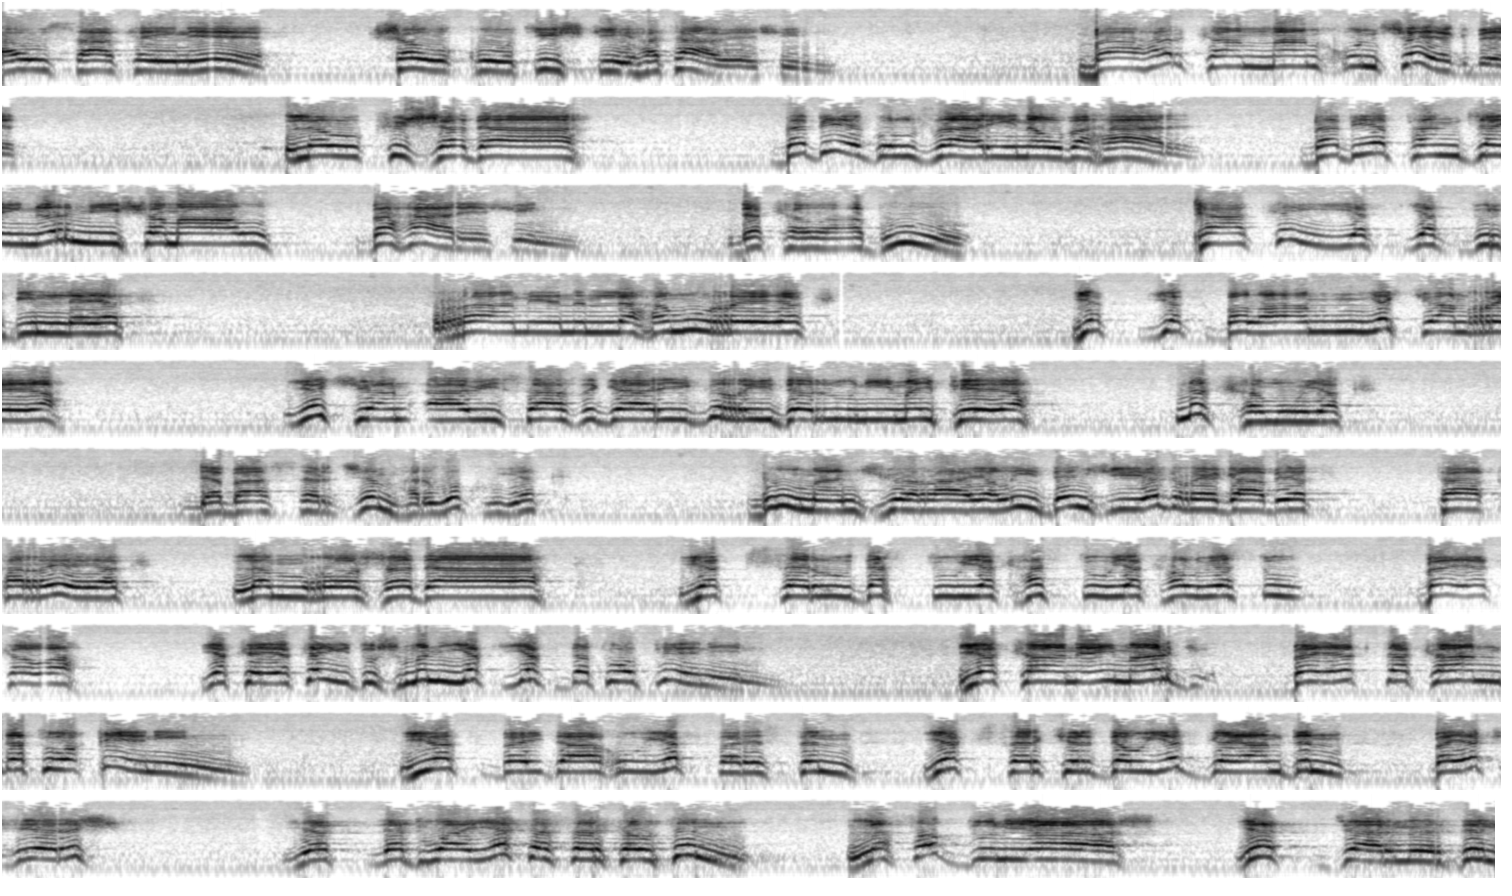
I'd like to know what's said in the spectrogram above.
ئەو ساکەینێ شەوق و تیشکی هەتاوێکین با هەر کاممان خونچەیەک بێت لەو کژەدا بە بێ گوڵزاری نەوبەهار بە بێ پەنجەی نەرمی شەماڵ بەهارێکین دەکەوە ئەبوو تا کەی یەک یەک دوربین لە یەک ڕامێنن لە هەموو ڕێیەک یەک یەک بەڵام یەکیان ڕێیە یەکیان ئاوی سازگاری گڕی دەرونی مەی پێیە نەک هەموو یەک دەبا سەرجەم هەر وەکو یەک دڵمان گوێڕایەڵی دەنگی یەک ڕێگا بێت تاقەڕێیەک لەم ڕۆژەدا یەک سەر و دەست و یەک هەست و یەک هەڵوێست و بە یەکەوە یەکە یەکەی دوژمن یەک یەک دەتۆپێنین یەکانەی مەرگ بە یەک تەکان دەتۆقێنین یەک بەیداغ و یەک پەرستن یەک سەرکردە و یەک گەیاندن بە یەک هێرش یەک لە دوای یەکە سەرکەوتن لە سەد دونیاش یەک جار مردن.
